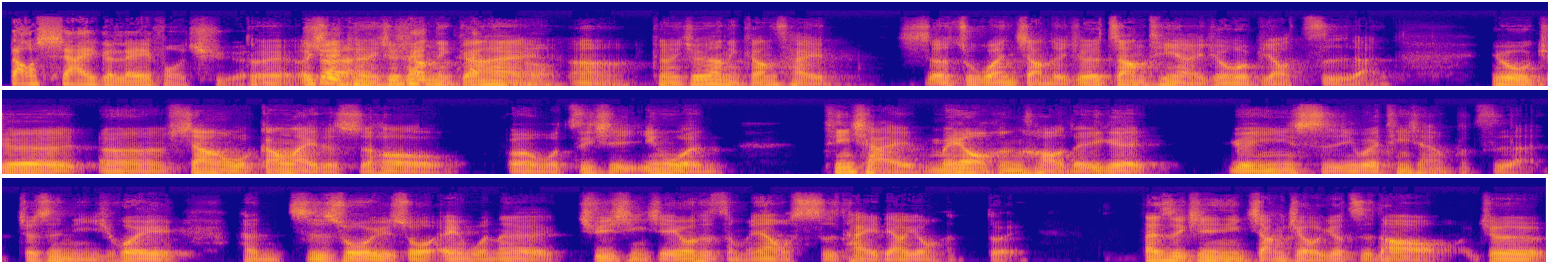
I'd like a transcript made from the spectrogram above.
到下一个 level 去了。对，而且可能就像你刚才，嗯，可能就像你刚才呃主管讲的，就是这样听起来就会比较自然。因为我觉得，呃，像我刚来的时候，呃，我自己英文听起来没有很好的一个原因，是因为听起来很不自然。就是你会很执着于说，哎，我那个句型结构是怎么样，我时态一定要用很对。但是其实你讲久了就知道，就是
